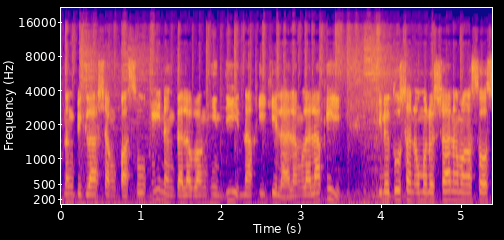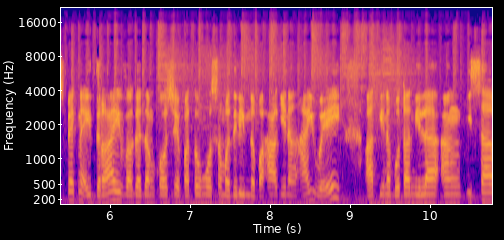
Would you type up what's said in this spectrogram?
nang bigla siyang pasuki ng dalawang hindi nakikilalang lalaki. Inutusan umano siya ng mga sospek na i-drive agad ang kotse patungo sa madilim na bahagi ng highway at inabutan nila ang isa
